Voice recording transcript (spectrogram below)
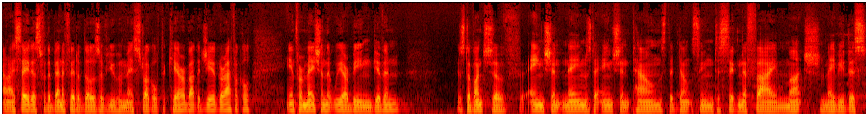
And I say this for the benefit of those of you who may struggle to care about the geographical information that we are being given. Just a bunch of ancient names to ancient towns that don't seem to signify much. Maybe this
